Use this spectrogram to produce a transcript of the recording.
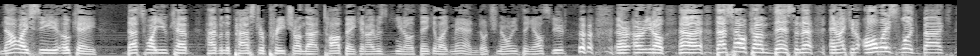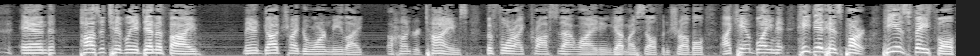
now I see, okay, that's why you kept having the pastor preach on that topic. And I was, you know, thinking like, man, don't you know anything else, dude? or, or, you know, uh, that's how come this and that. And I can always look back and positively identify, man, God tried to warn me like a hundred times before I crossed that line and got myself in trouble. I can't blame him. He did his part. He is faithful.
